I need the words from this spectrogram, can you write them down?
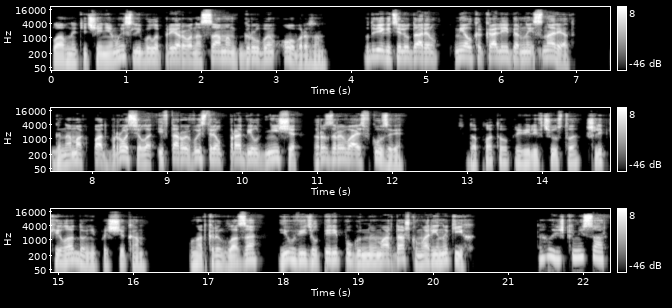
Плавное течение мыслей было прервано самым грубым образом. В двигатель ударил мелкокалиберный снаряд. Гономак подбросило, и второй выстрел пробил днище, разрываясь в кузове. Судоплатова привели в чувство шлепкие ладони по щекам. Он открыл глаза и увидел перепуганную мордашку Марины Ких. «Товарищ комиссар,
